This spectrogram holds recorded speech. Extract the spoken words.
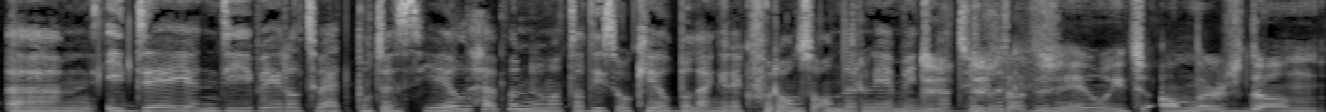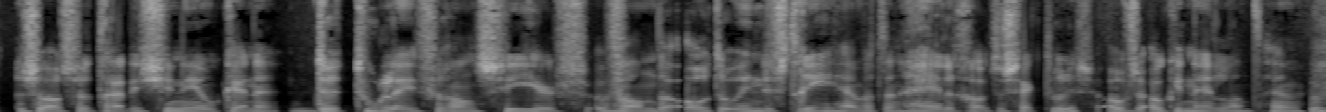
Um, ideeën die wereldwijd potentieel hebben, want dat is ook heel belangrijk voor onze onderneming dus, natuurlijk. Dus dat is heel iets anders dan zoals we traditioneel kennen, de toeleveranciers van de auto-industrie, hè, wat een hele grote sector is, overigens ook in Nederland. Een -huh.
